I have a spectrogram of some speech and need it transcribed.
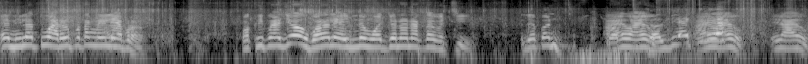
એ નીલા તું આરે પતંગ નહીં લે આપણે પકડી પાડજો ઊભા લે એમને મોજો ના નાખતા વચ્ચે. એટલે પણ આવ્યો આવ્યો જલ્દી આવ્યો આવ્યો એ આવ્યો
